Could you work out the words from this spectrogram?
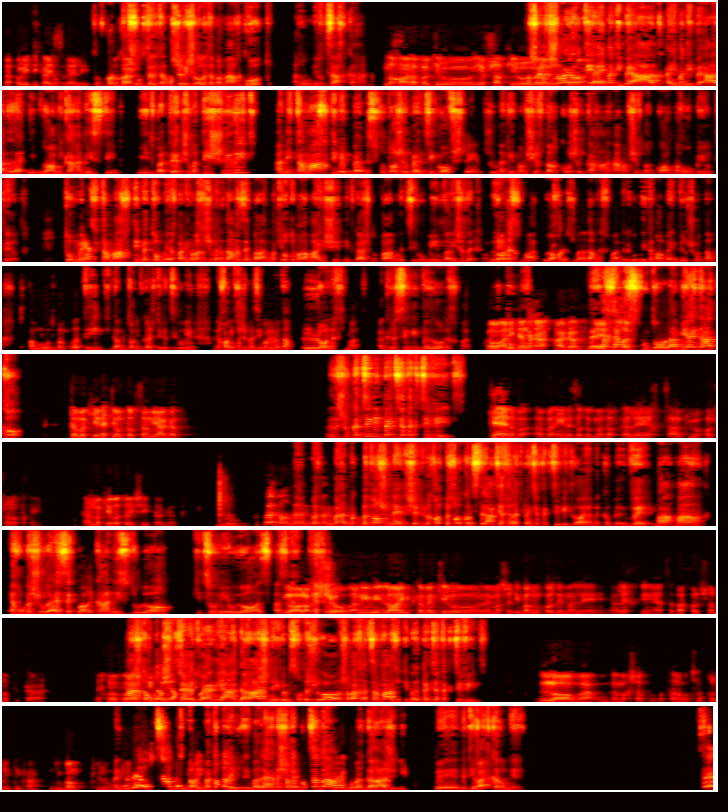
לפוליטיקה הישראלית. טוב, קודם כל, נכון? עשו קצת יותר מאשר לשלול את הבמה, הרגו אותו. הרי הוא נרצח, כהנא. נכון, אבל כאילו, אי אפשר כאילו... עכשיו, אתה שואל עם ה- אותי, האם אני בעד, האם אני בעד למנוע מכהניסטים להתבטא? תשובתי שלילית. אני תמכתי בזכותו של בנצי גופשטיין, שהוא נגיד ממשיך דרכו של כהנא, ממשיך דרכו הברור ביותר. תומך, תמכתי ותומך, ואני גם אומר לך שבן אדם הזה, אני מכיר אותו ברמה האישית, נפגשנו פעם לצילומים, והאיש הזה לא נחמד, הוא לא יכול להיות שהוא בן אדם נחמד, בניגוד לאיתמר בן גביר, שהוא בן אדם חמוד בפרטי, כי גם איתו נפגשתי לצילומים, אני יכול להגיד לך שבנצי גופשטיין בן אדם לא נחמד, אגרסיבי ולא נחמד. או, ואני אני אתן לך, תומך, אגב... ואלחם אה, על זכותו להביע את דעתו. אתה מכיר את יום טוב סמי, אגב? איזשהו קצין עם פנסיה תקציבית. כן, אבל, אבל הנה, זו דוגמה דווקא לאיך צה"ל כאילו יכול לשנות חיים. אני מכיר אותו אישית, אגב. בסדר, אני, בטוח שהוא נהנה, שבכל בכל קונסטלציה אחרת פנסיה תקציבית לא היה מקבל. ומה, מה, איך הוא קשור לעסק? הוא הרי כהניסט הוא לא, קיצוני הוא לא, אז, אז איך לא, הוא לא קשור. אני, לא, אני מתכוון כאילו למה שדיברנו קודם, על, אה, על איך הצבא יכול לשנות את ה... איך הוא יבוא... מה, שאתה אומר שאחרת הוא היה נהיה גראז'ניק, ובזכות זה שהוא לא שולח לצבא, אז הוא קיבל פנסיה תקציבית. לא, הוא, הוא גם עכשיו הוא רצה לרוץ לפוליטיקה. דיבר, כאילו... אני כן. יודע, הוא עושה הרבה דברים, ואתה אומר, אם אם היה משרת בצבא, הוא היה גומר גראז'ניק בטירת כרמל. זה.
